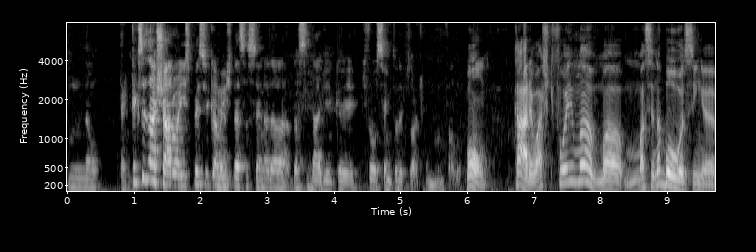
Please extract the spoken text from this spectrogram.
não tem. O que, vocês acharam aí especificamente é. dessa cena da, da cidade que, que foi o centro do episódio, como o Bruno falou? Bom, Cara, eu acho que foi uma, uma, uma cena boa, assim. É,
